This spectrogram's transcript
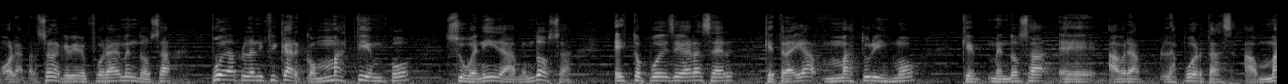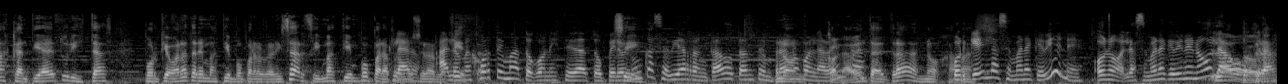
o la persona que vive fuera de Mendoza pueda planificar con más tiempo su venida a Mendoza. Esto puede llegar a ser que traiga más turismo, que Mendoza eh, abra las puertas a más cantidad de turistas porque van a tener más tiempo para organizarse y más tiempo para Claro, promocionar la a lo mejor te mato con este dato, pero Sí. nunca se había arrancado tan temprano No, con la con venta. la venta de entradas no, jamás. Porque es la semana que viene, ¿o no? La semana que viene no, la, otra.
